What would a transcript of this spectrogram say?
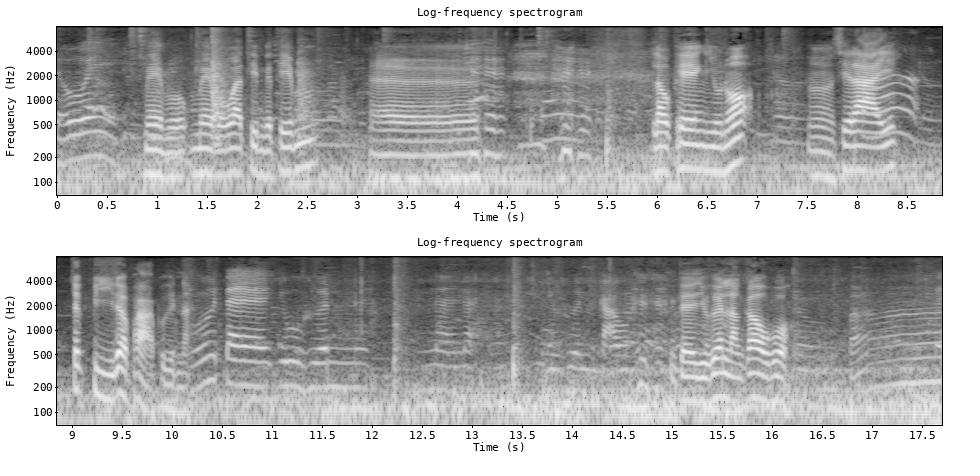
โดยแม่บอกแม่บอกว่าทิมกับทิมเออเราเพลงอยู่เนาะเออเสียดายจักปีแล้วผ่าพื้นนะโอ้ยแต่อยู่เฮือนนั่นแหละอยู่เฮือนเก่าตั้งแต่อยู่เฮือนหลังเก่าพวกแต่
